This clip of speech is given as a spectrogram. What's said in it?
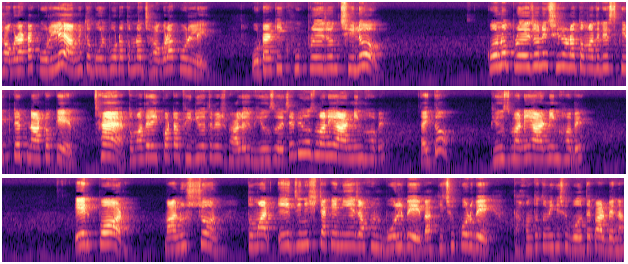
ঝগড়াটা করলে, আমি তো বলব ওটা তোমরা ঝগড়া করলে। ওটার কি খুব প্রয়োজন ছিল? কোনো প্রয়োজনই ছিল না তোমাদের এই স্ক্রিপ্টেড নাটকের। হ্যাঁ তোমাদের এই কটা ভিডিওতে বেশ ভালোই ভিউজ হয়েছে। ভিউজ মানেই আর্নিং হবে, তাই তো? ভিউজ মানেই আর্নিং হবে। এরপর মানুষজন তোমার এই জিনিসটাকে নিয়ে যখন বলবে বা কিছু করবে, তখন তো তুমি কিছু বলতে পারবে না।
